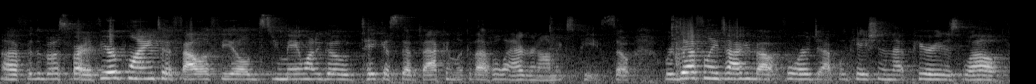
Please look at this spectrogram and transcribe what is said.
uh, for the most part. If you're applying to fallow fields, you may want to go take a step back and look at that whole agronomics piece. So we're definitely talking about forage application in that period as well.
